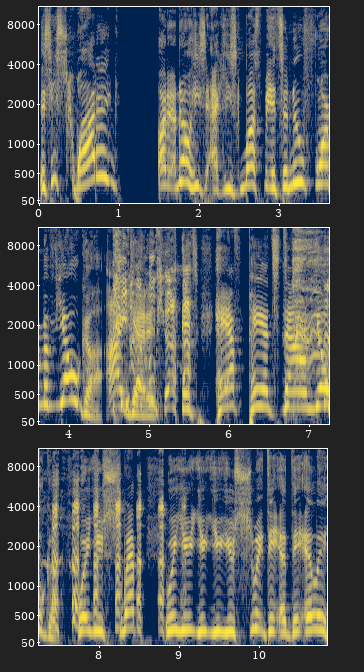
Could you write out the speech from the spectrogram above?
Is he squatting? Oh, no, he's he's must be. It's a new form of yoga. I get it. It's half pants down yoga, where you swept, where you you you you sweep the uh, the ili,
